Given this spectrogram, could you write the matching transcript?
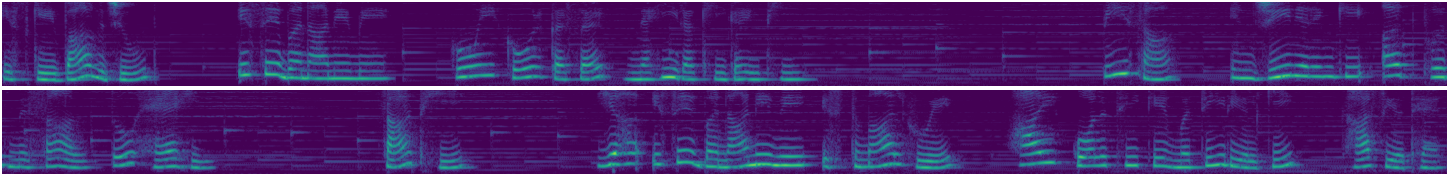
इसके बावजूद इसे बनाने में कोई कोर कसर नहीं रखी गई थी। पीसा इंजीनियरिंग की अद्भुत मिसाल तो है ही। साथ ही, यह इसे बनाने में इस्तेमाल हुए हाई क्वालिटी के मटेरियल की खासियत है,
